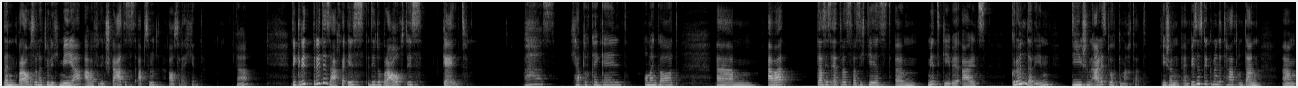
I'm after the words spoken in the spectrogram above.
dann brauchst du natürlich mehr, aber für den Start ist es absolut ausreichend. Ja? Die dritte Sache ist, die du brauchst, ist Geld. Was? Ich habe doch kein Geld. Oh mein Gott. Ähm, aber das ist etwas, was ich dir jetzt ähm, mitgebe als Gründerin, die schon alles durchgemacht hat, die schon ein Business gegründet hat und dann ähm,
